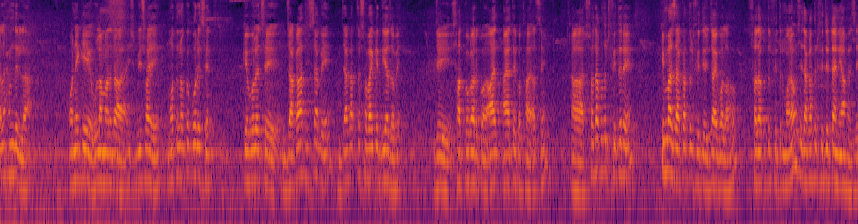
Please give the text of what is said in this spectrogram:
আলহামদুলিল্লাহ অনেকে উলামাদরা এই বিষয়ে মতানক্য করেছেন। কে বলেছে জাকাত হিসাবে জাকাত তো সবাইকে দেওয়া যাবে, যে সাত প্রকার আয়াত- আয়াতের কথা আছে। আর সদাকতুল ফিতরে কিংবা জাকাতুল ফিতর যাই বলা হোক, সদাকতুল ফিতর মানেও সে জাকাতুল ফিতরটাই নেওয়া হয়েছে।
